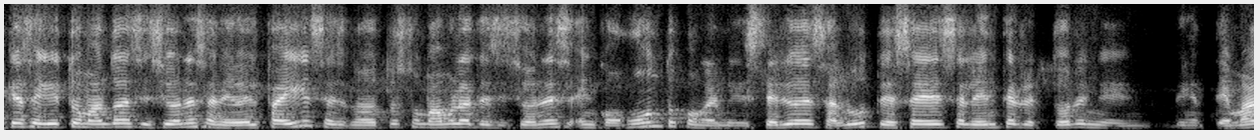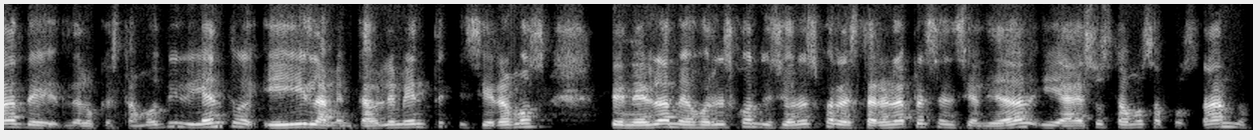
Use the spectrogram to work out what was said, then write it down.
que seguir tomando decisiones a nivel país. Nosotros tomamos las decisiones en conjunto con el Ministerio de Salud. Ese es rector en el, tema de, lo que estamos viviendo y lamentablemente quisiéramos tener las mejores condiciones para estar en la presencialidad y a eso estamos apostando.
